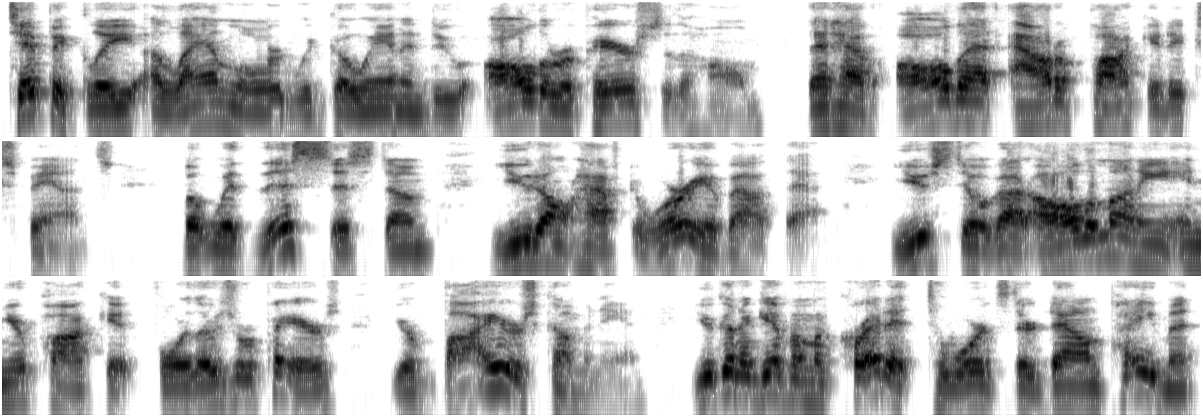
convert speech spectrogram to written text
typically a landlord would go in and do all the repairs to the home that have all that out of pocket expense. But with this system, you don't have to worry about that. You've still got all the money in your pocket for those repairs. Your buyer's coming in. You're going to give them a credit towards their down payment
